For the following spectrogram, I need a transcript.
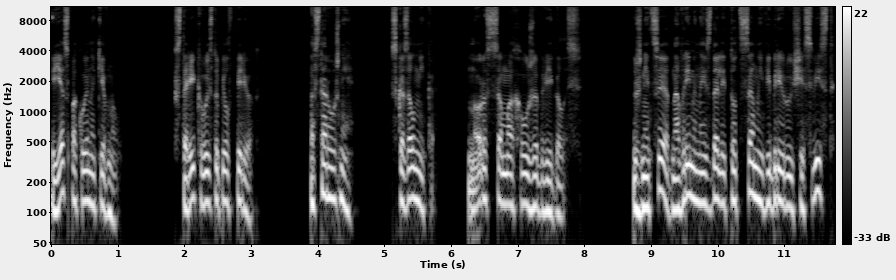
Я спокойно кивнул. Старик выступил вперед. «Осторожнее», — сказал Мика, но Росомаха уже двигалась. Жнецы одновременно издали тот самый вибрирующий свист,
